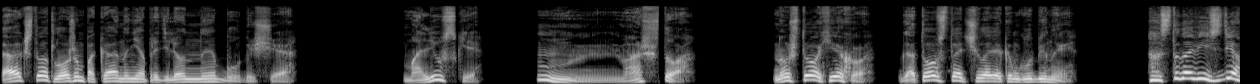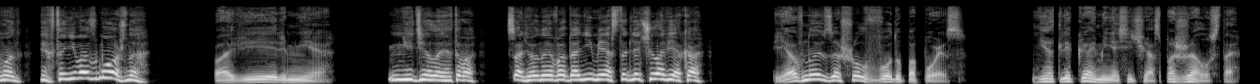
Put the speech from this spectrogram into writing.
Так что отложим пока на неопределенное будущее. Моллюски? Хм, а что? Ну что, Хеху, готов стать человеком глубины? Остановись, демон, это невозможно. Поверь мне. Не делай этого. Соленая вода не место для человека. Я вновь зашел в воду по пояс. Не отвлекай меня сейчас, пожалуйста.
